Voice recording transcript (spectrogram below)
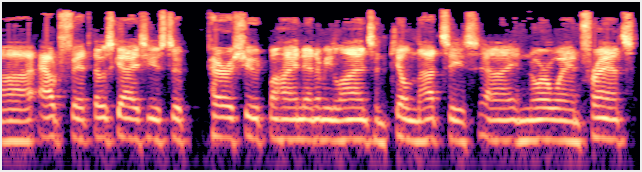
uh, outfit. Those guys used to parachute behind enemy lines and kill Nazis uh, in Norway and France.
